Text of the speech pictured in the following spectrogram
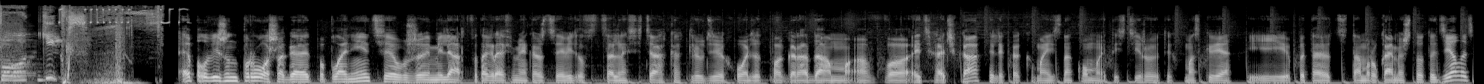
4Geeks. Apple Vision Pro шагает по планете. Уже миллиард фотографий, мне кажется, я видел в социальных сетях, как люди ходят по городам а, в этих очках, или как мои знакомые тестируют их в Москве и пытаются там руками что-то делать.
